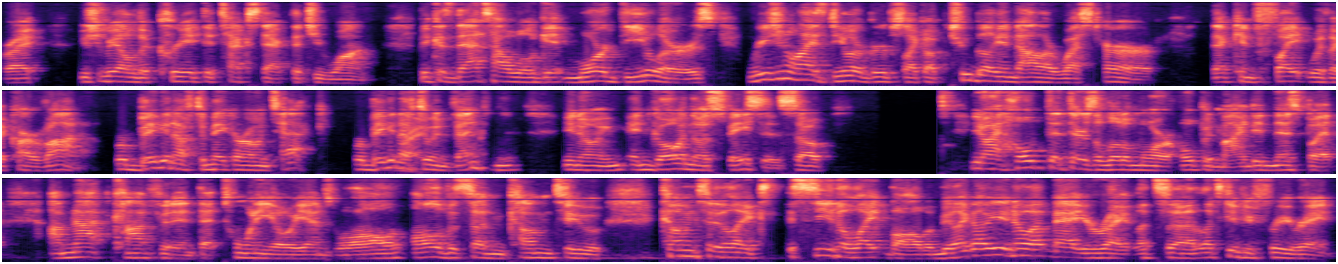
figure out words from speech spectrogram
right? You should be able to create the tech stack that you want because that's how we'll get more dealers, regionalized dealer groups like a $2 billion West Herr that can fight with a Carvana. We're big enough to make our own tech. We're big enough right. to invent, you know, and, and go in those spaces. So you know, I hope that there's a little more open mindedness, but I'm not confident that 20 OEMs will all all of a sudden come to come to like see the light bulb and be like, oh, you know what, Matt, you're right. Let's uh, let's give you free reign.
